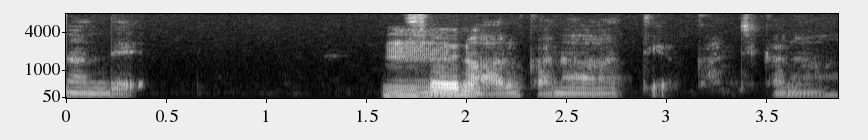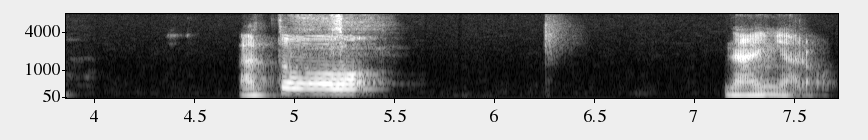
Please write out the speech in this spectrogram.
なんで、うんそういうのはあるかなっていう感じかな。あと、何やろ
